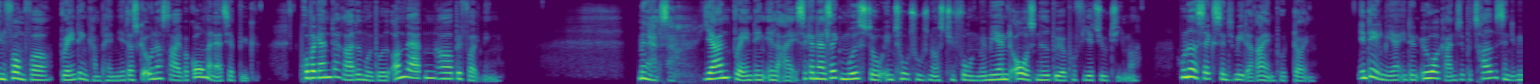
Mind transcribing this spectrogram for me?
en form for branding-kampagne, der skal understrege, hvor god man er til at bygge. Propaganda rettet mod både omverdenen og befolkningen. Men altså, jernbranding eller ej, så kan den altså ikke modstå en 2000 års tyfon med mere end et års nedbør på 24 timer. 106 cm regn på et døgn. En del mere end den øvre grænse på 30 cm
